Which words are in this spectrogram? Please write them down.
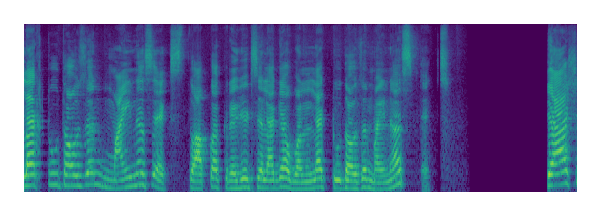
lakh two thousand minus x तो आपका क्रेडिट सेल आ गया one lakh two thousand minus x cash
